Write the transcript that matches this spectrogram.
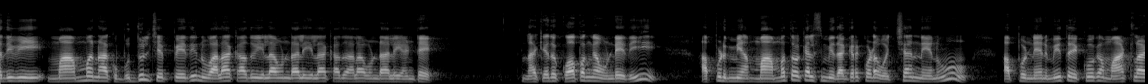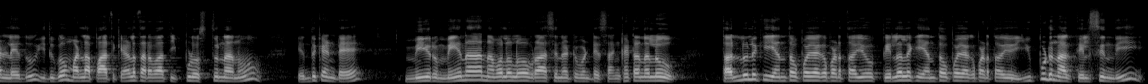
చదివి మా అమ్మ నాకు బుద్ధులు చెప్పేది నువ్వు అలా కాదు ఇలా ఉండాలి ఇలా కాదు అలా ఉండాలి అంటే నాకేదో కోపంగా ఉండేది. అప్పుడు మీ మా అమ్మతో కలిసి మీ దగ్గర కూడా వచ్చాను నేను. అప్పుడు నేను మీతో ఎక్కువగా మాట్లాడలేదు. ఇదిగో మళ్ళీ పాతికేళ్ళ తర్వాత ఇప్పుడు వస్తున్నాను. ఎందుకంటే మీరు మీనా నవలలో వ్రాసినటువంటి సంఘటనలు తల్లులకి ఎంత ఉపయోగపడతాయో పిల్లలకి ఎంత ఉపయోగపడతాయో ఇప్పుడు నాకు తెలిసింది.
